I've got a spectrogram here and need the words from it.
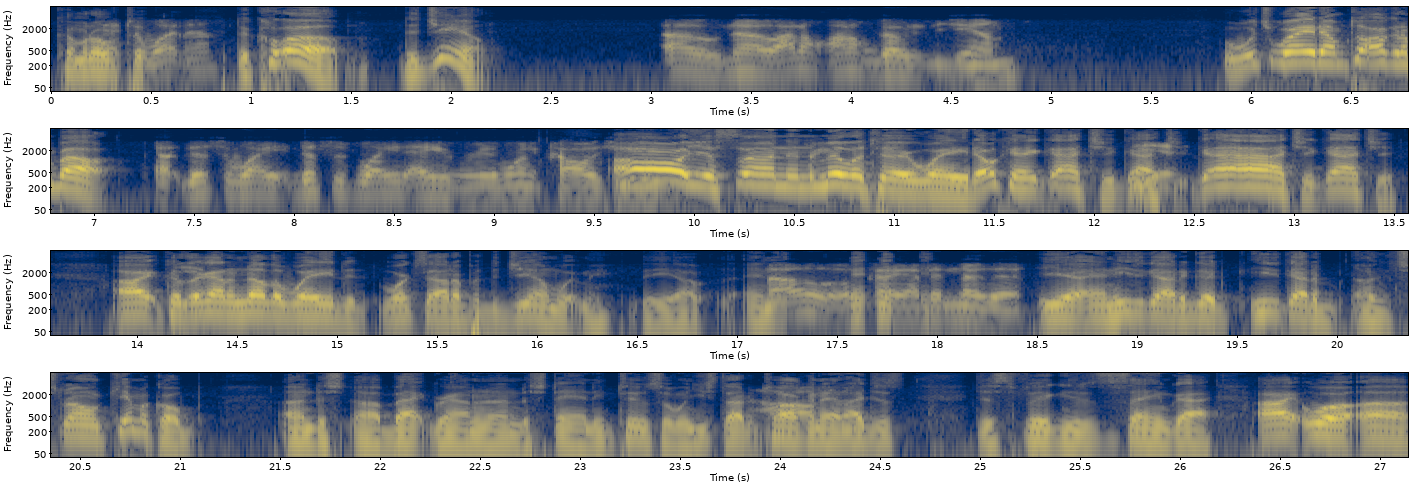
Coming over At to the what now? the club, the gym. Oh no, I don't. I don't go to the gym. Well, which Wade I'm talking about? Uh, this is Wade. This is Wade Avery, the one that calls you. Oh, your son in the military, Wade. Okay, got you, got Yeah. you, got you, got you. All right, because I got another way that works out up at the gym with me. The uh, and, oh, and- okay. I didn't know that. Yeah, and he's got a good, he's got a, a strong chemical under, uh, background and understanding too. So when you started talking that, I just just figured it's the same guy. All right, well, uh,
